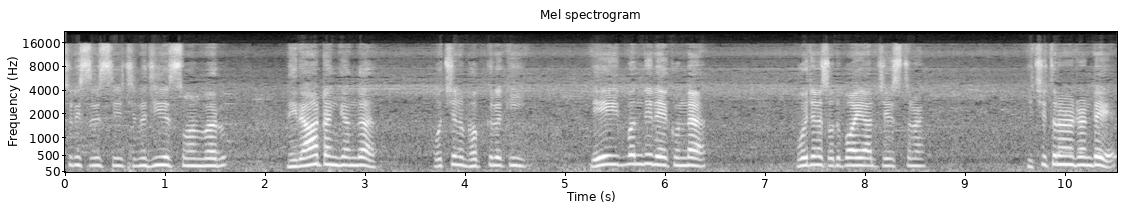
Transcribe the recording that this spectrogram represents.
శ్రీ శ్రీ శ్రీ చిన్నజీయర్ స్వామి వారు నిరాటంకంగా వచ్చిన భక్తులకి ఏ ఇబ్బంది లేకుండా భోజన సదుపాయాలు చేస్తున్నాయి విచిత్రం ఏంటంటే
